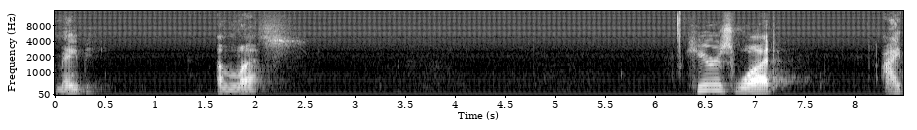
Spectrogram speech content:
maybe, unless. Here's what I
